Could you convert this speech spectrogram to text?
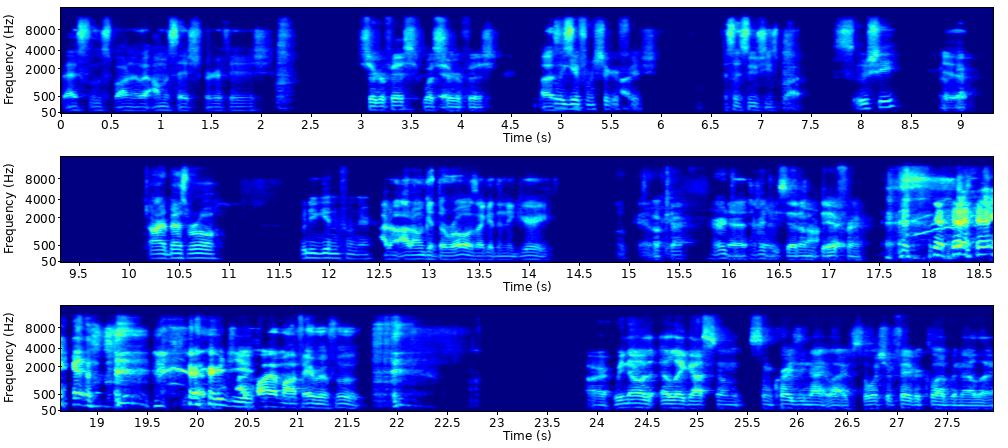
Best food spot in LA, I'm gonna say Sugarfish. Sugarfish. What's Yeah. Sugarfish? Uh, What do it's, you get from Sugarfish? it's a sushi spot. Sushi. Yeah, Okay. All right, best roll. What are you getting from there? I don't I don't get the rolls, I get the nigiri. Okay. Okay. Heard Yeah, you. Heard He you. said I'm Sound different. Heard That's you. probably my favorite food. All right. We know that LA got some some crazy nightlife. So, what's your favorite club in LA?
